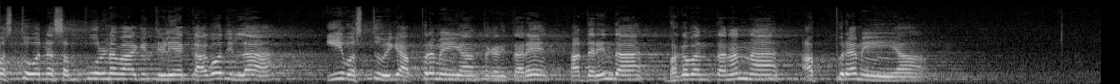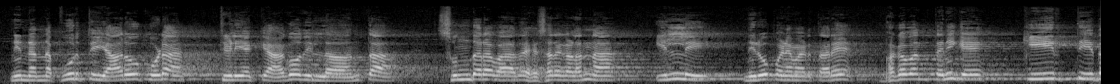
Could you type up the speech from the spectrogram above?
ವಸ್ತುವನ್ನು ಸಂಪೂರ್ಣವಾಗಿ ತಿಳಿಯೋಕ್ಕಾಗೋದಿಲ್ಲ, ಈ ವಸ್ತುವಿಗೆ ಅಪ್ರಮೇಯ ಅಂತ ಕರೀತಾರೆ. ಆದ್ದರಿಂದ ಭಗವಂತನನ್ನು ಅಪ್ರಮೇಯ. ನಿನ್ನನ್ನು ಪೂರ್ತಿ ಯಾರೂ ಕೂಡ ತಿಳಿಯಕ್ಕೆ ಆಗೋದಿಲ್ಲ ಅಂತ ಸುಂದರವಾದ ಹೆಸರುಗಳನ್ನು ಇಲ್ಲಿ ನಿರೂಪಣೆ ಮಾಡ್ತಾರೆ. ಭಗವಂತನಿಗೆ ಕೀರ್ತಿದ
